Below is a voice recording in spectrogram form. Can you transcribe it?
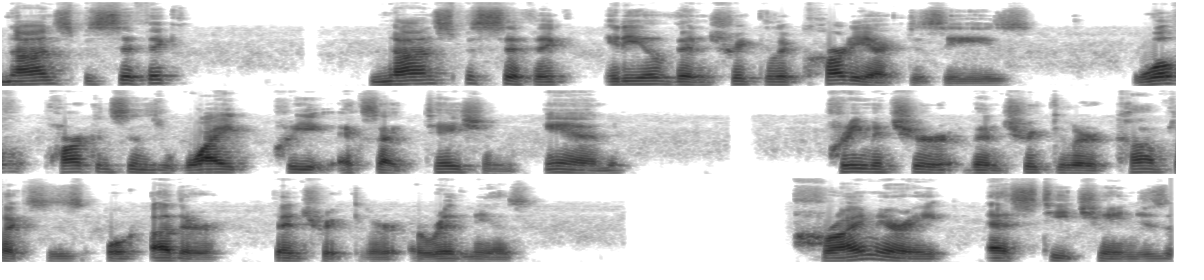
nonspecific, nonspecific idioventricular cardiac disease, Wolff Parkinson's White pre-excitation, and premature ventricular complexes or other ventricular arrhythmias. Primary ST changes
